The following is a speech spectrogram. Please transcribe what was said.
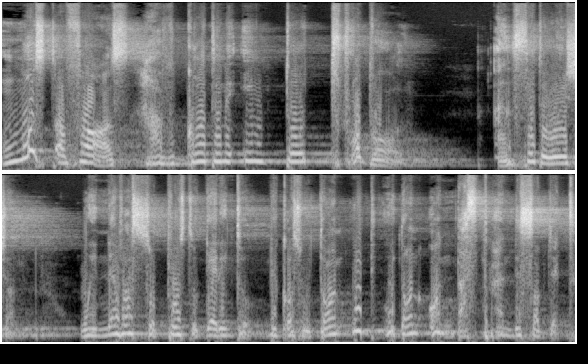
most of us have gotten into trouble and situation we never supposed to get into because we don't we, we don't understand the subject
